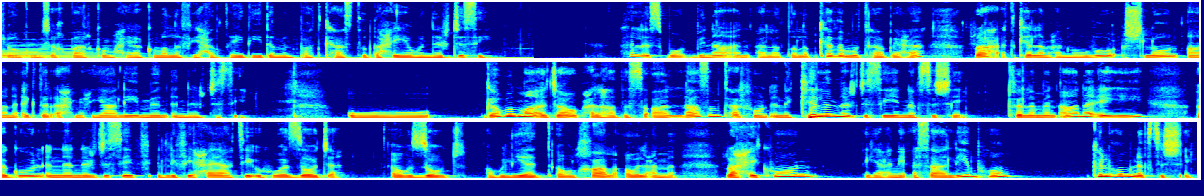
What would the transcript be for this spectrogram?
شلونكم وش أخباركم حياكم الله في حلقة جديدة من بودكاست الضحية والنرجسي. هالأسبوع بناء على طلب كذا متابعة راح أتكلم عن موضوع شلون أنا أقدر أحمي عيالي من النرجسي. وقبل ما أجاوب على هذا السؤال لازم تعرفون أن كل النرجسيين نفس الشيء. فلما أنا أي أقول أن النرجسي اللي في حياتي هو الزوجة أو الزوج. أو اليد أو الخالة أو العمة راح يكون يعني أساليبهم كلهم نفس الشيء.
